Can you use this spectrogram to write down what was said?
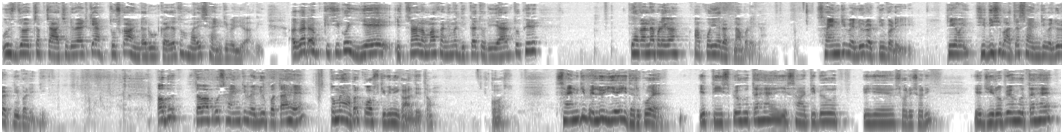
उस जो जब चार से डिवाइड किया तो उसका अंडर रूट कर दिया तो हमारी साइन की वैल्यू आ गई। अगर अब किसी को ये इतना लंबा करने में दिक्कत हो रही है यार तो फिर क्या करना पड़ेगा? आपको ये रटना पड़ेगा। साइन की वैल्यू रटनी पड़ेगी। ठीक है भाई? सीधी सी बात है साइन की वैल्यू रटनी पड़ेगी। अब, जब आपको साइन की वैल्यू पता है तो मैं यहाँ पर कॉस की भी निकाल देता हूँ। कॉस साइन की वैल्यू ये इधर को है। ये तीस पे होता है, ये साठी पे हो, ये सॉरी सॉरी ये ज़ीरो पे होता है,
